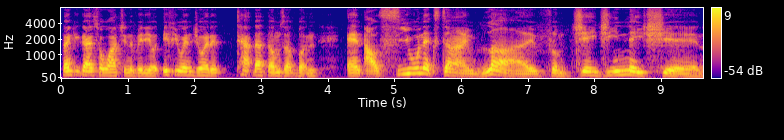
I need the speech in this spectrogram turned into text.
thank you guys for watching the video. If you enjoyed it, tap that thumbs up button and I'll see you next time live from JG Nation.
